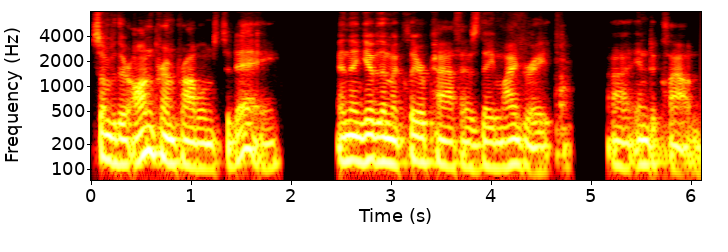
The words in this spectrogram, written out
some of their on-prem problems today, and then give them a clear path as they migrate uh, into cloud.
